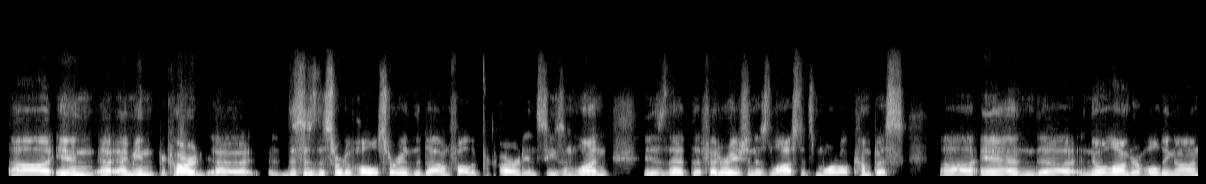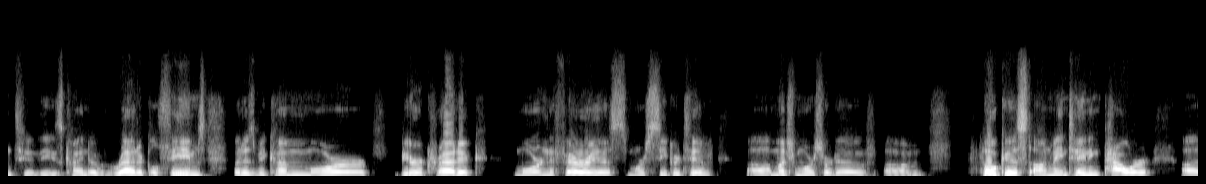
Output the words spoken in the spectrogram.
uh, in uh, i mean picard uh, this is the sort of whole story of the downfall of picard in season one is that the federation has lost its moral compass uh, and uh, no longer holding on to these kind of radical themes but has become more bureaucratic more nefarious more secretive uh, much more sort of um, focused on maintaining power.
